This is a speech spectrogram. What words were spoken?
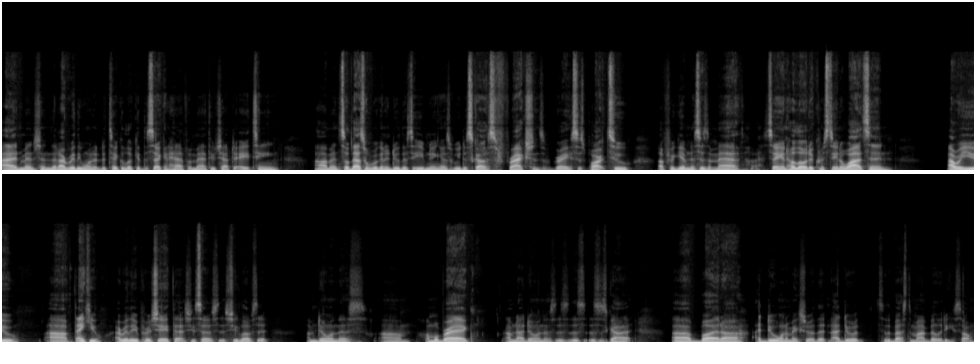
I had mentioned that I really wanted to take a look at the second half of Matthew chapter 18. Um, and so that's what we're going to do this evening as we discuss fractions of grace. It's part two of Forgiveness Isn't Math. Saying hello to Christina Watson. How are you? Uh, thank you. I really appreciate that. She says that she loves it. I'm doing this. Um, humble brag. I'm not doing this. This this this is God. Uh, but uh, I do want to make sure that I do it to the best of my ability. So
